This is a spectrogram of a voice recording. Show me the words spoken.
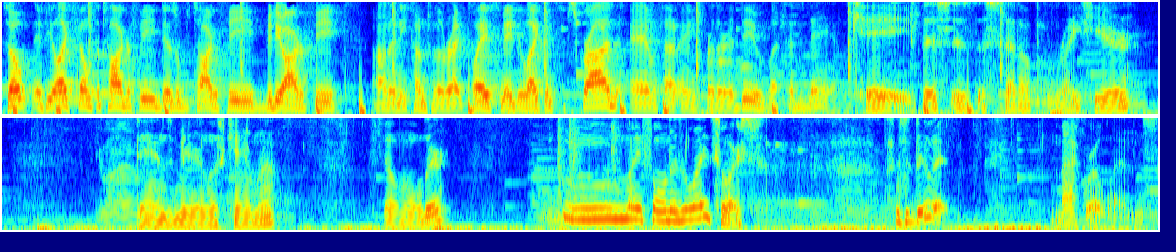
So if you like film photography, digital photography, videography, um, then you come to the right place. Maybe like and subscribe. And without any further ado, let's head to Dan. Okay, this is the setup right here. Dan's mirrorless camera, film holder. Mm, my phone is a light source. Let's do it macro lens.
